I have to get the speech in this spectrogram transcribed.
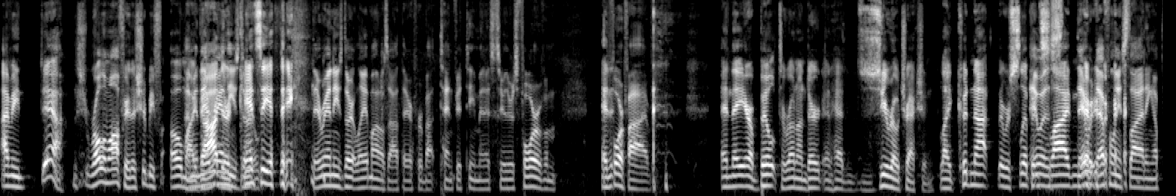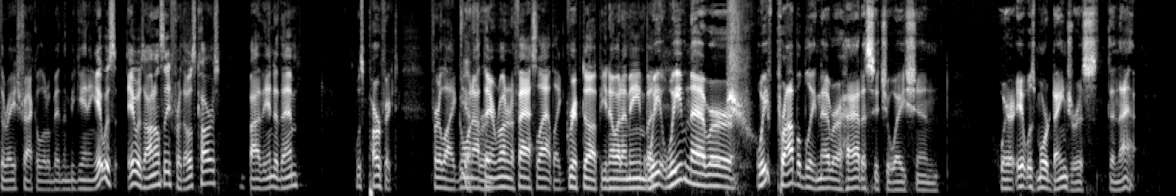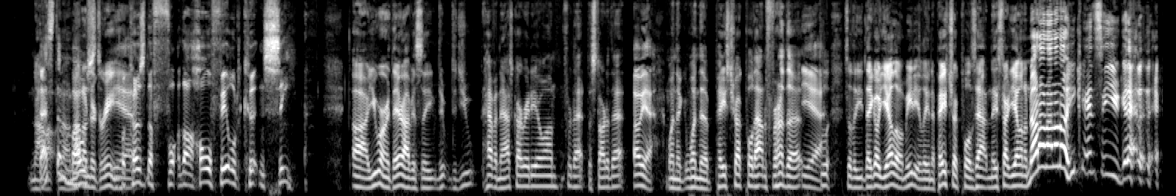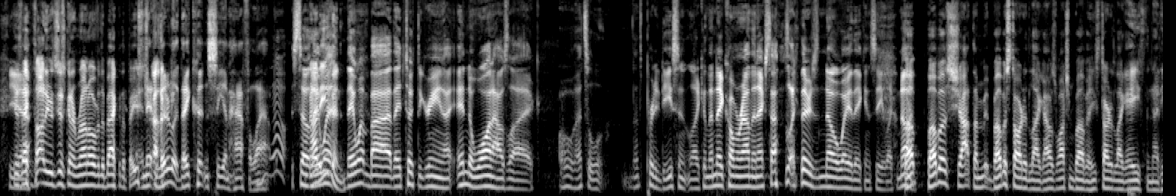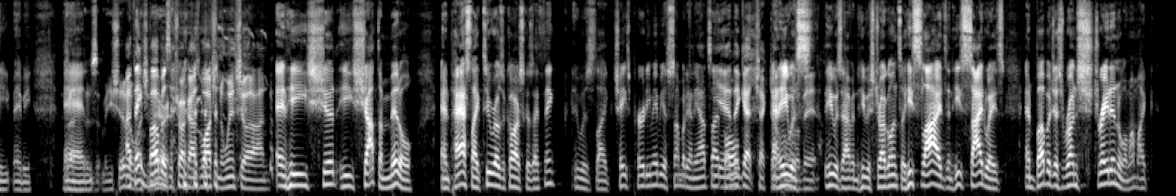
I mean, yeah, roll them off here. This should be. F- oh my mean, god, they these can't dirt- see a thing. They ran these dirt late models out there for about 10, 15 minutes too. There's four of them, And- four or five. And they are built to run on dirt and had zero traction. Like could not. They were slipping, was sliding. They were definitely sliding up the racetrack a little bit in the beginning. It was it was honestly for those cars. By the end of them, was perfect for like going Yeah, out there and running a fast lap, like gripped up. You know what I mean? But we we've never we've probably never had a situation where it was more dangerous than that No, That's the no, not most- under green. yeah. because the fo- the whole field couldn't see. Uh, you weren't there, obviously. Did, did you have a NASCAR radio on for that? The start of that? oh yeah, when the when the pace truck pulled out in front of the Yeah. so they, they go yellow immediately and the pace truck pulls out and they start yelling him no no no no no he can't see you get out of there because Yeah. they thought he was just going to run over the back of the pace And it, truck literally, they couldn't see in half a lap. So Not they even. went. They went by. They took the green I, into one. I was like, "Oh, that's a that's pretty decent." Like, and then they come around the next time. I was like, "There's no way they can see." Like, no. Bub, Bubba shot the Bubba started like I was watching Bubba he started like eighth in that heat maybe and you should. I think Bubba's the truck I was watching the windshield on. and he should he shot the middle and passed like two rows of cars because I think it was like Chase Purdy maybe or somebody on the outside Yeah, pole. they got checked up and he a was bit. he was having he was struggling so he slides and he's sideways and Bubba just runs straight into him I'm like what's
